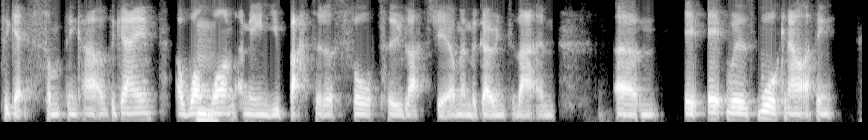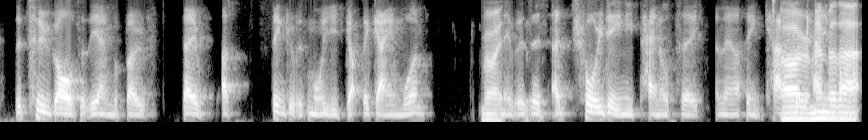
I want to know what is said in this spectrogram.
to get something out of the game. A hmm. one-one. Mm. I mean, you battered us four-two last year. I remember going to that, and um, it, it was walking out. I think the two goals at the end were both. They, I think it was more you'd got the game won. Right. And it was a, a Troy Deeney penalty, and then I think. oh, I remember that.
